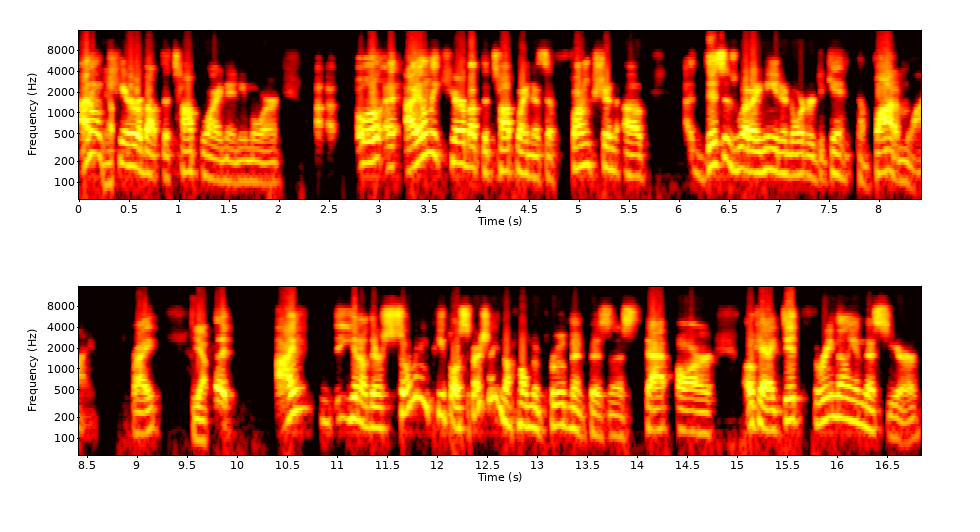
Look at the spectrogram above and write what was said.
i don't yep. care about the top line anymore uh, I only care about the top line as a function of uh, this is what I need in order to get the bottom line, right? Yeah. But I'm, you know, there's so many people, especially in the home improvement business, that are okay. I did three million this year.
